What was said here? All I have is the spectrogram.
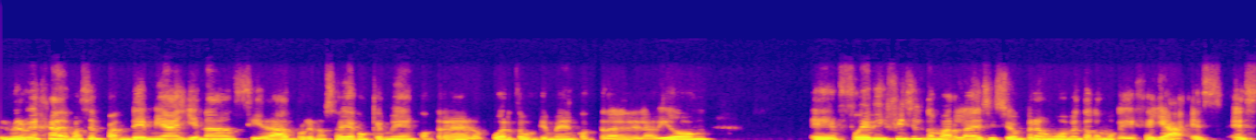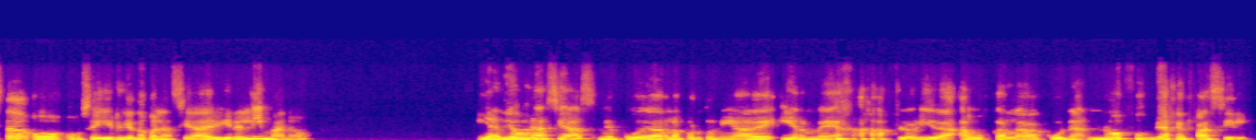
primer viaje además en pandemia, llena de ansiedad porque no sabía con qué me iba a encontrar en el aeropuerto, con qué me iba a encontrar en el avión. Eh, fue difícil tomar la decisión, pero en un momento como que dije, ya, es esta o, o seguir viviendo con la ansiedad de vivir en Lima, ¿no? Y a Dios gracias, me pude dar la oportunidad de irme a Florida a buscar la vacuna. No fue un viaje fácil,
